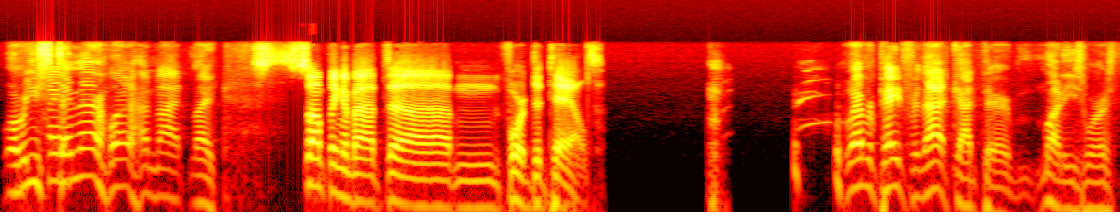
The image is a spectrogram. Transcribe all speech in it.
what were you saying there? What I'm not like Something about um, for details. whoever paid for that got their money's worth.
